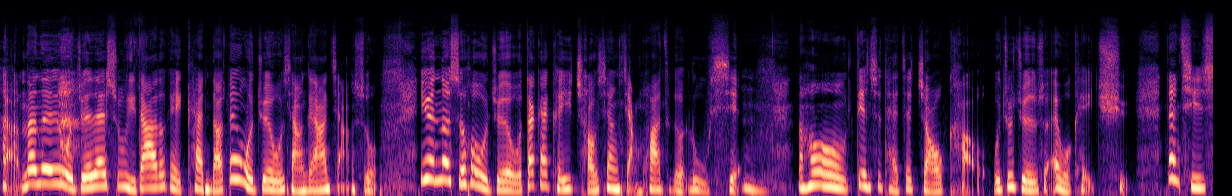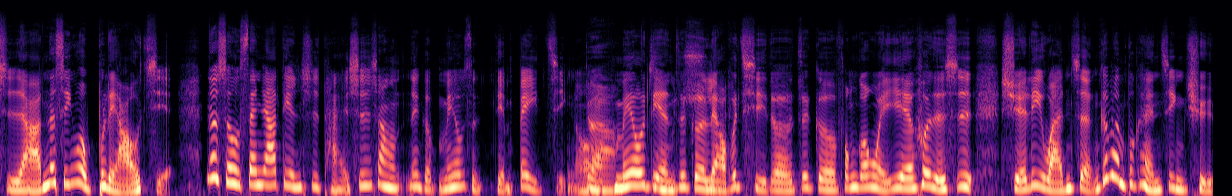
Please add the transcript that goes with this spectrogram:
这样。那那我觉得在书里大家都可以看到，但是我觉得我想跟他讲说，因为那时候我觉得我大概可以朝向讲话这个路线，嗯，然后电视台在招考，我就觉得说，哎，我可以去。但其实啊，那是因为我不了解，那时候三家电视台事实上那个没有什么点背景哦，对啊，没有点这个了不起的这个丰功伟业，或者是学历完整，根本不可能进去。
